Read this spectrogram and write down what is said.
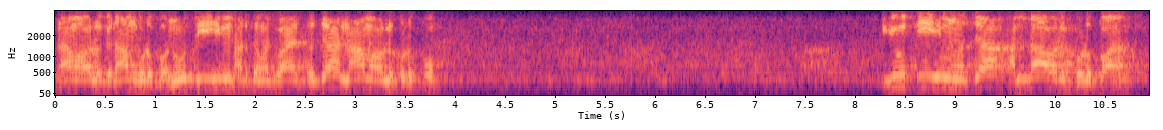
நாம் அவர்களுக்கு நாம் கொடுப்போம். நூத்தியும் அடுத்த வாயத்து வச்சா நாம் அவர்களுக்கு கொடுப்போம். யூத்தியும் வச்சா அல்லா அவருக்கு கொடுப்பான்னு அர்த்தம்.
